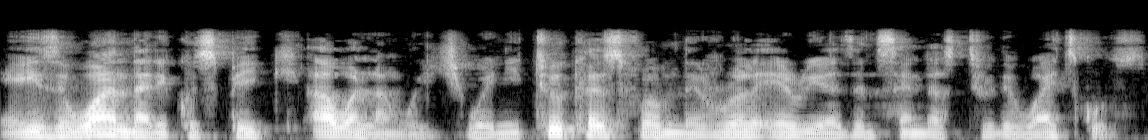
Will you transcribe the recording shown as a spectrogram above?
is the one that he could speak our language when he took us from the rural areas and sent us to the white schools.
